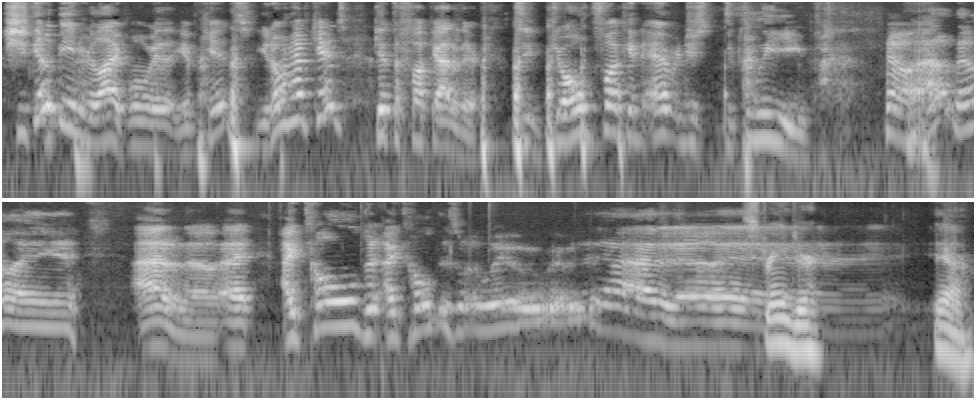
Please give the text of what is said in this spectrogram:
She's gonna be in your life one way that you have kids. You don't have kids? Get the fuck out of there. Don't fucking ever just leave. No, I don't know. I, uh, I don't know. I, I told I told this one I don't know. Stranger. Uh, yeah.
